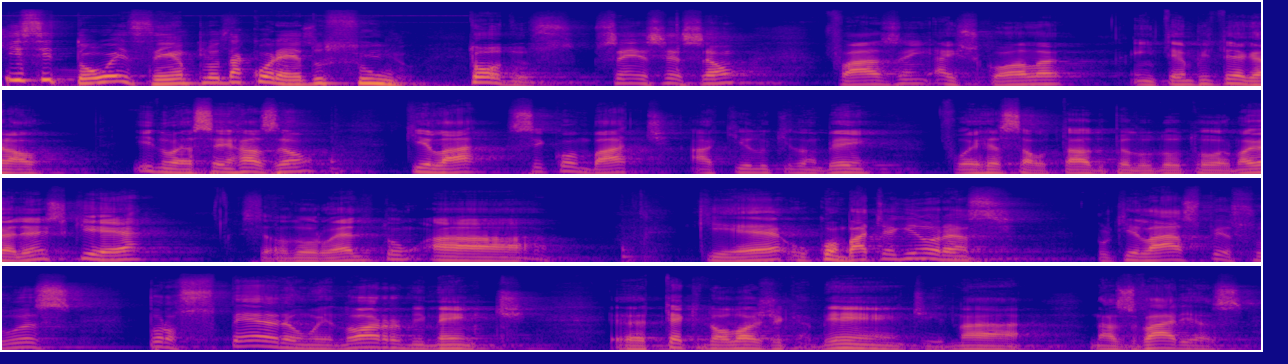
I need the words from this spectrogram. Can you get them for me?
e citou o exemplo da Coreia do Sul. Todos, sem exceção, fazem a escola em tempo integral. E não é sem razão que lá se combate aquilo que também foi ressaltado pelo doutor Magalhães, que é, senador Wellington, a, que é o combate à ignorância porque lá as pessoas prosperam enormemente, eh, tecnologicamente, na, nas várias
